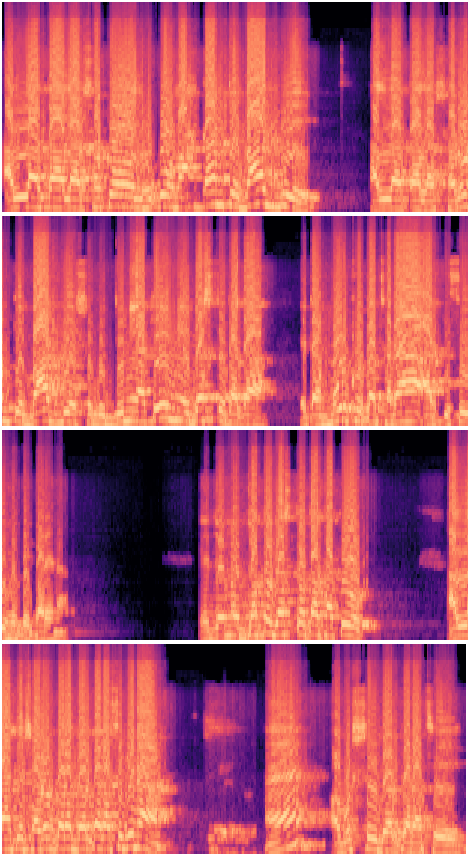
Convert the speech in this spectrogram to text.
আল্লাহ তাআলার সকল হুকুম, আহকামকে বাদ দিয়ে, আল্লাহ তাআলার স্মরণকে বাদ দিয়ে শুধু দুনিয়াকেই নিয়ে ব্যস্ত থাকা, এটা মূর্খতা ছাড়া আর কিছুই হতে পারে না। এর জন্য যত ব্যস্ততা থাকুক, আল্লাহকে স্মরণ করার দরকার আছে কিনা? হ্যাঁ? অবশ্যই দরকার আছে।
